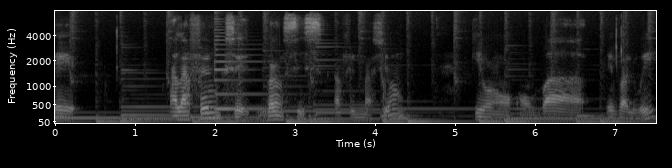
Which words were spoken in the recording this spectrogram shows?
et à la fin, c'est 26 affirmations qu'on on va évaluer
